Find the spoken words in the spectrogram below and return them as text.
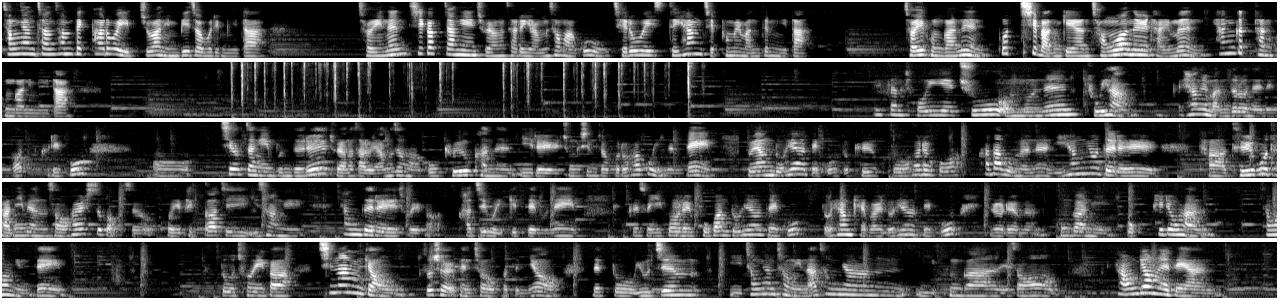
청년천 308호에 입주한 인비저블입니다. 저희는 시각장애인 조향사를 양성하고 제로웨이스트 향 제품을 만듭니다. 저희 공간은 꽃이 만개한 정원을 닮은 향긋한 공간입니다. 일단 저희의 주 업무는 조향, 그러니까 향을 만들어내는 것, 그리고 어, 시각장애인 분들을 조향사로 양성하고 교육하는 일을 중심적으로 하고 있는데 조향도 해야 되고 또 교육도 하려고 하다 보면은 이 향료들을 다 들고 다니면서 할 수가 없어요. 거의 100가지 이상의 향들을 저희가 가지고 있기 때문에 그래서 이거를 보관도 해야 되고 또 향 개발도 해야 되고 이러려면 공간이 꼭 필요한 상황인데 또 저희가 친환경 소셜 벤처거든요. 근데 또 요즘 이 청년청이나 청년 이 공간에서 환경에 대한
